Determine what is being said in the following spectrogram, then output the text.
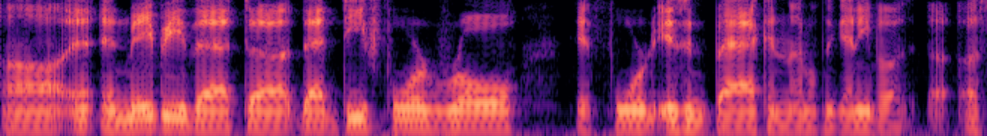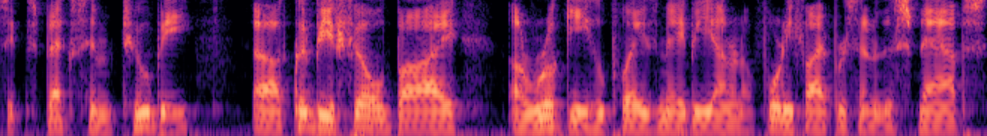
uh, and, and, maybe that uh, that Dee Ford role, if Ford isn't back, and I don't think any of us expects him to be, could be filled by a rookie who plays maybe, I don't know, 45% of the snaps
